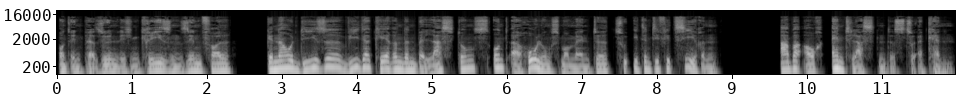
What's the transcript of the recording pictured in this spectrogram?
und in persönlichen Krisen sinnvoll, genau diese wiederkehrenden Belastungs- und Erholungsmomente zu identifizieren, aber auch Entlastendes zu erkennen.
